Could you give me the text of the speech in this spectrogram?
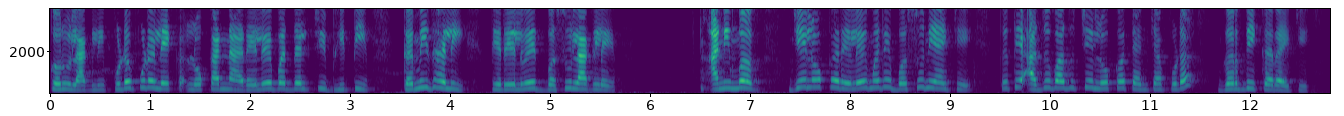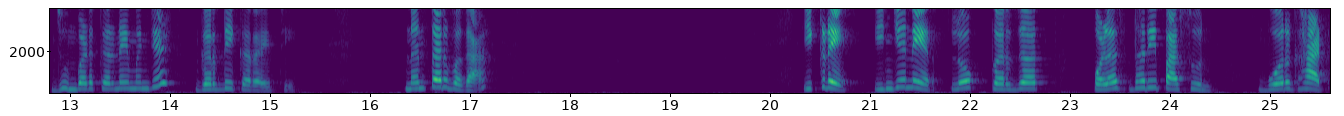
करू लागली. पुढं पुढं लेक लोकांना रेल्वेबद्दलची भीती कमी झाली. ते रेल्वेत बसू लागले. आणि मग जे लोक रेल्वेमध्ये बसून यायचे तर ते आजूबाजूचे लोक त्यांच्या पुढं गर्दी करायची. झुंबड करणे म्हणजे गर्दी करायची. नंतर बघा इकडे इंजिनियर लोक कर्जत पळसधरीपासून बोरघाट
